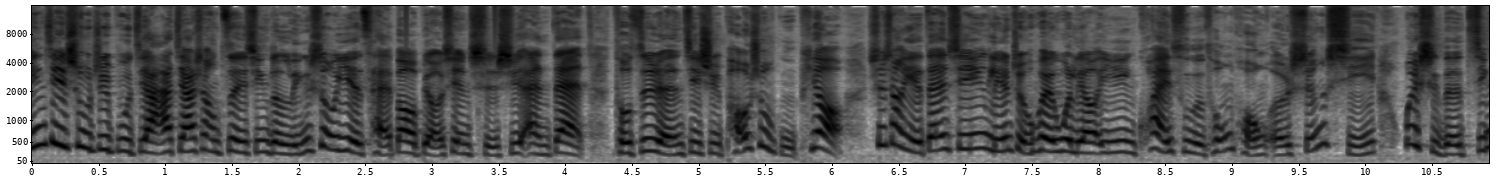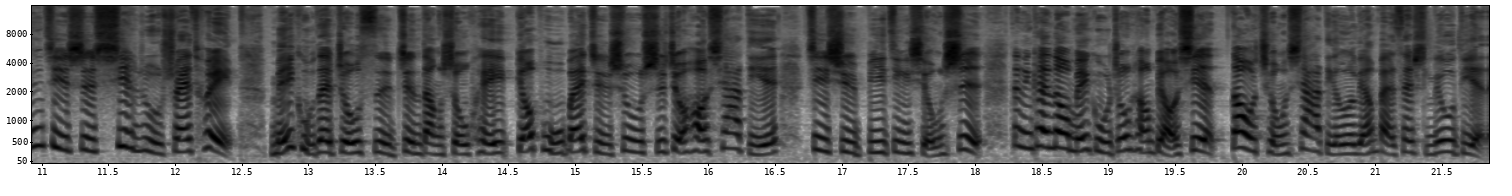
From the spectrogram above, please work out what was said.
经济数据不佳，加上最新的零售业财报表现持续暗淡，投资人继续抛售股票。市场也担心联准会为了要因应快速的通膨而升息，会使得经济是陷入衰退。美股在周四震荡收黑，标普五百指数十九号下跌，继续逼近熊市。但你看到美股中场表现，道琼下跌了两百三十六点，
